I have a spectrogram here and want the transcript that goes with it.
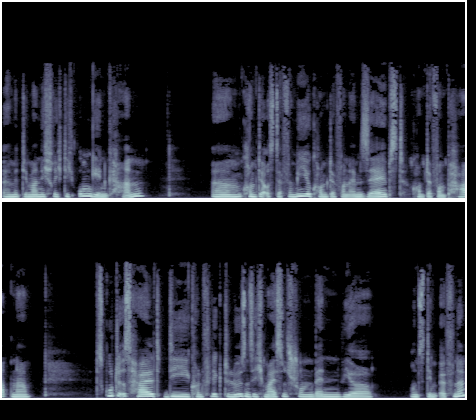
äh, mit dem man nicht richtig umgehen kann. Ähm, kommt der aus der Familie, kommt der von einem selbst, kommt der vom Partner. Das Gute ist halt, die Konflikte lösen sich meistens schon, wenn wir uns dem öffnen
